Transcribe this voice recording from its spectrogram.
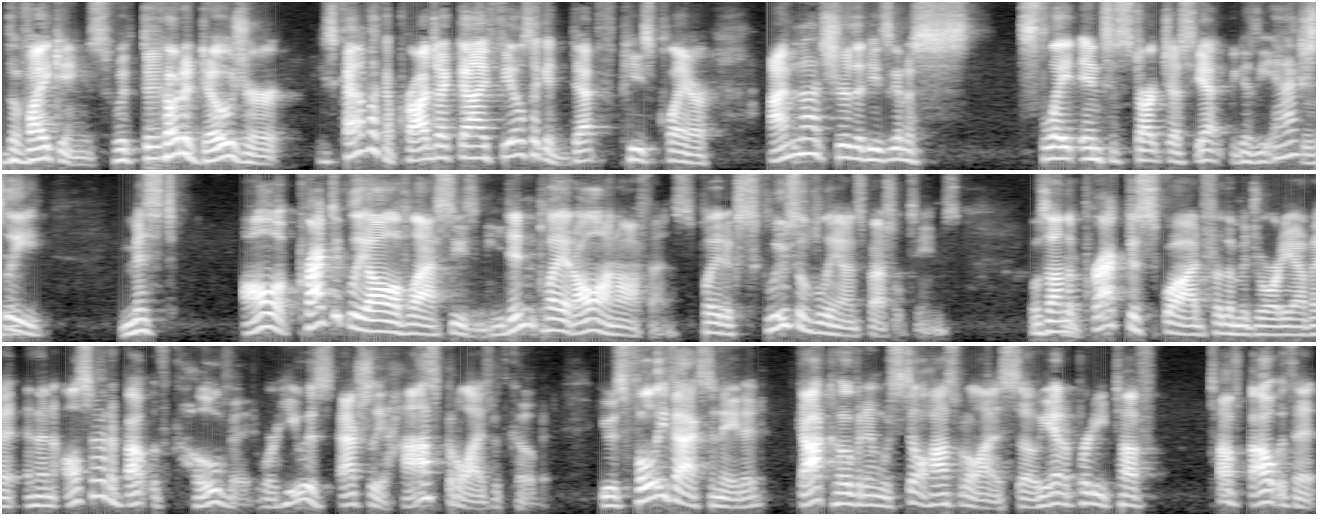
the Vikings with Dakota Dozier. He's kind of like a project guy, feels like a depth piece player. I'm not sure that he's going to s- slate into start just yet because he actually mm-hmm. missed all of practically all of last season. He didn't play at all on offense, played exclusively on special teams was on the practice squad for the majority of it, and then also had a bout with COVID where he was actually hospitalized with COVID. He was fully vaccinated, got COVID, and was still hospitalized. So he had a pretty tough tough bout with it.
